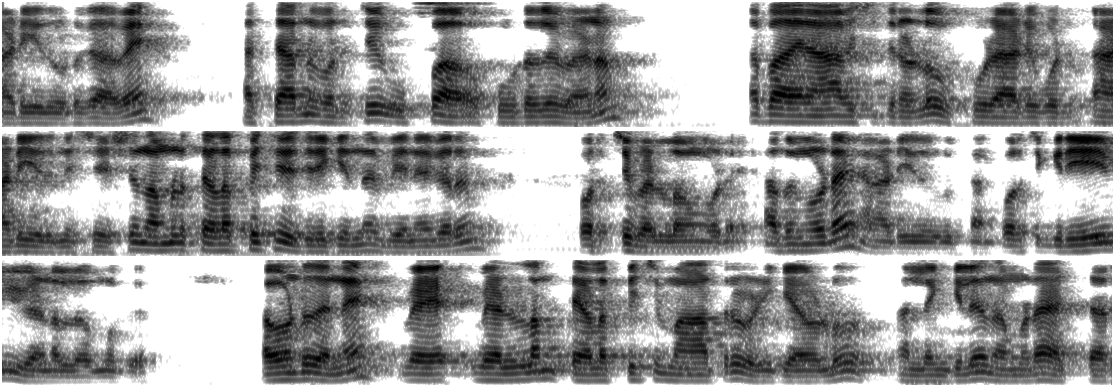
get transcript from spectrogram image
ആഡ് ചെയ്ത് കൊടുക്കാവേ. അച്ചാറിന് കുറച്ച് ഉപ്പ് കൂടുതൽ വേണം. അപ്പോൾ അതിനാവശ്യത്തിനുള്ള ഉപ്പ് കൂടെ ആഡ് ആഡ് ചെയ്തതിന് ശേഷം നമ്മൾ തിളപ്പിച്ച് വെച്ചിരിക്കുന്ന വിനെഗറും കുറച്ച് വെള്ളവും കൂടെ അതും കൂടെ ആഡ് ചെയ്ത് കൊടുക്കാം. കുറച്ച് ഗ്രേവി വേണമല്ലോ നമുക്ക്. അതുകൊണ്ട് തന്നെ വെള്ളം തിളപ്പിച്ച് മാത്രമേ ഒഴിക്കാവുള്ളൂ. അല്ലെങ്കിൽ നമ്മുടെ അച്ചാർ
